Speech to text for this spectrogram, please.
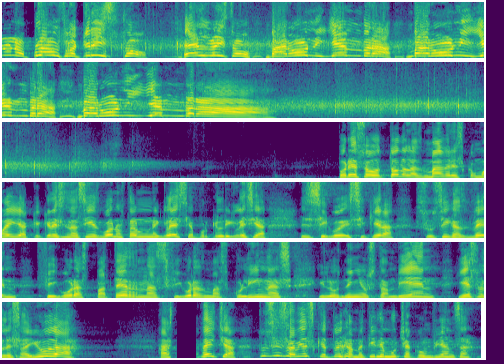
Un aplauso a Cristo. Él lo hizo varón y hembra, varón y hembra, varón y hembra. Por eso todas las madres como ella que crecen así es bueno estar en una iglesia, porque en la iglesia si, siquiera sus hijas ven figuras paternas, figuras masculinas y los niños también, y eso les ayuda fecha, ¿tú sí sabías que tu hija me tiene mucha confianza?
